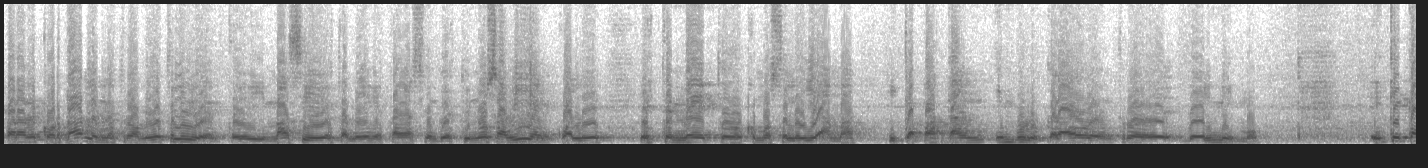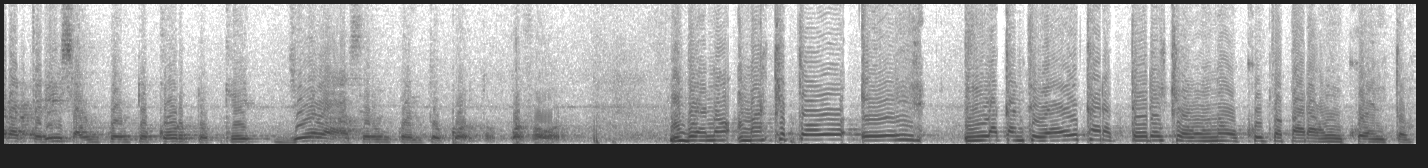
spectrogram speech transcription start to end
para recordarles a nuestros amigos televidentes, y más si ellos también están haciendo esto y no sabían cuál es este método, cómo se le llama, y capaz están involucrados dentro de, él mismo, eh, ¿qué caracteriza un cuento corto? ¿Qué lleva a ser un cuento corto? Por favor. Bueno, más que todo es la cantidad de caracteres que uno ocupa para un cuento.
